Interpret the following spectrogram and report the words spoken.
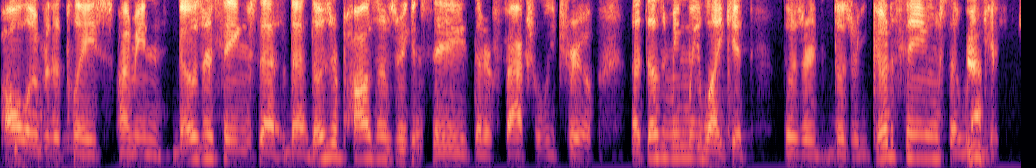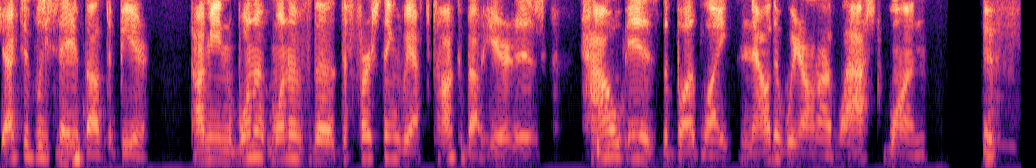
all over the place. I mean, those are things that, that those are positives we can say that are factually true. That doesn't mean we like it. Those are those are good things that we Yeah. can objectively say about the beer. I mean, one of one of the the first things we have to talk about here is how is the Bud Light now that we're on our last one? if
